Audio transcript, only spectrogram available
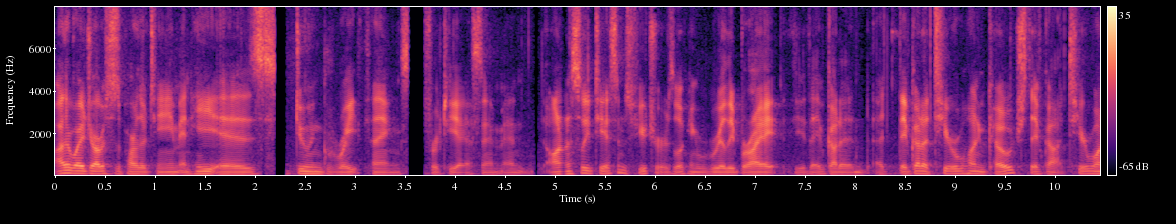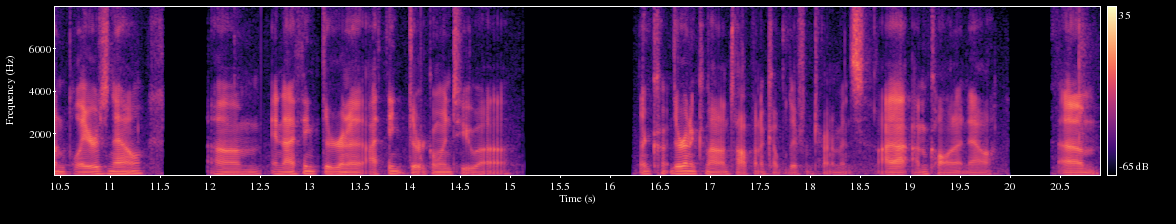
either way, Jarvis is a part of their team, and he is doing great things for TSM. And honestly, TSM's future is looking really bright. They've got a, a they've got a tier one coach. They've got tier one players now, um, and I think they're gonna I think they're going to uh, they're they're gonna come out on top in a couple different tournaments. I I'm calling it now. Um,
